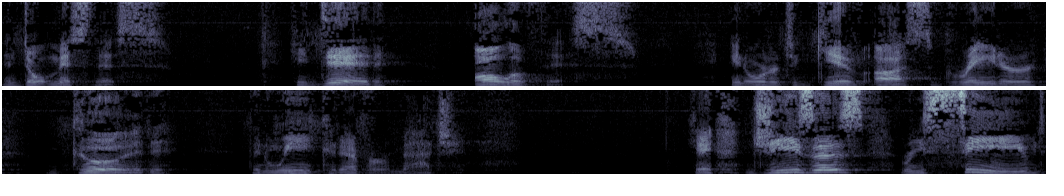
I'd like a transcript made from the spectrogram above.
And don't miss this. He did all of this in order to give us greater good than we could ever imagine. Okay? Jesus received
